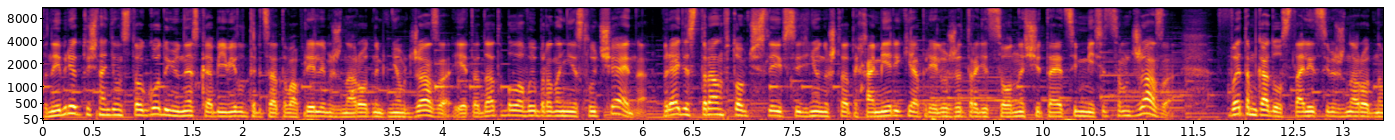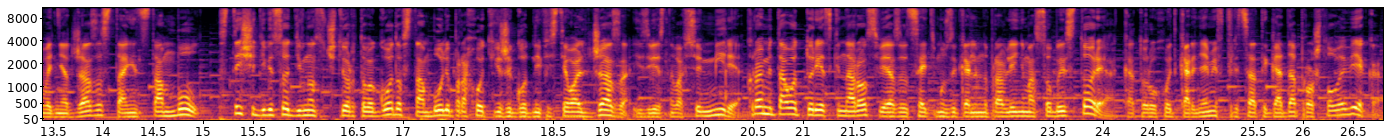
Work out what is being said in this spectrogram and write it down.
В ноябре 2011 года ЮНЕСКО объявила 30 апреля Международным днем джаза, и эта дата была выбрана не случайно. В ряде стран, в том числе и в Соединенных Штатах Америки, апрель уже традиционно считается месяцем джаза. В этом году столицей Международного дня джаза станет Стамбул. С 1994 года в Стамбуле проходит ежегодный фестиваль джаза, известный во всем мире. Кроме того, турецкий народ связывает с этим музыкальным направлением особая история, которая уходит корнями в 30-е годы прошлого века.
